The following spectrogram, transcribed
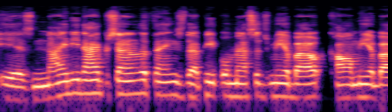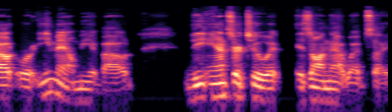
is 99% of the things that people message me about, call me about, or email me about, the answer to it is on that website.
